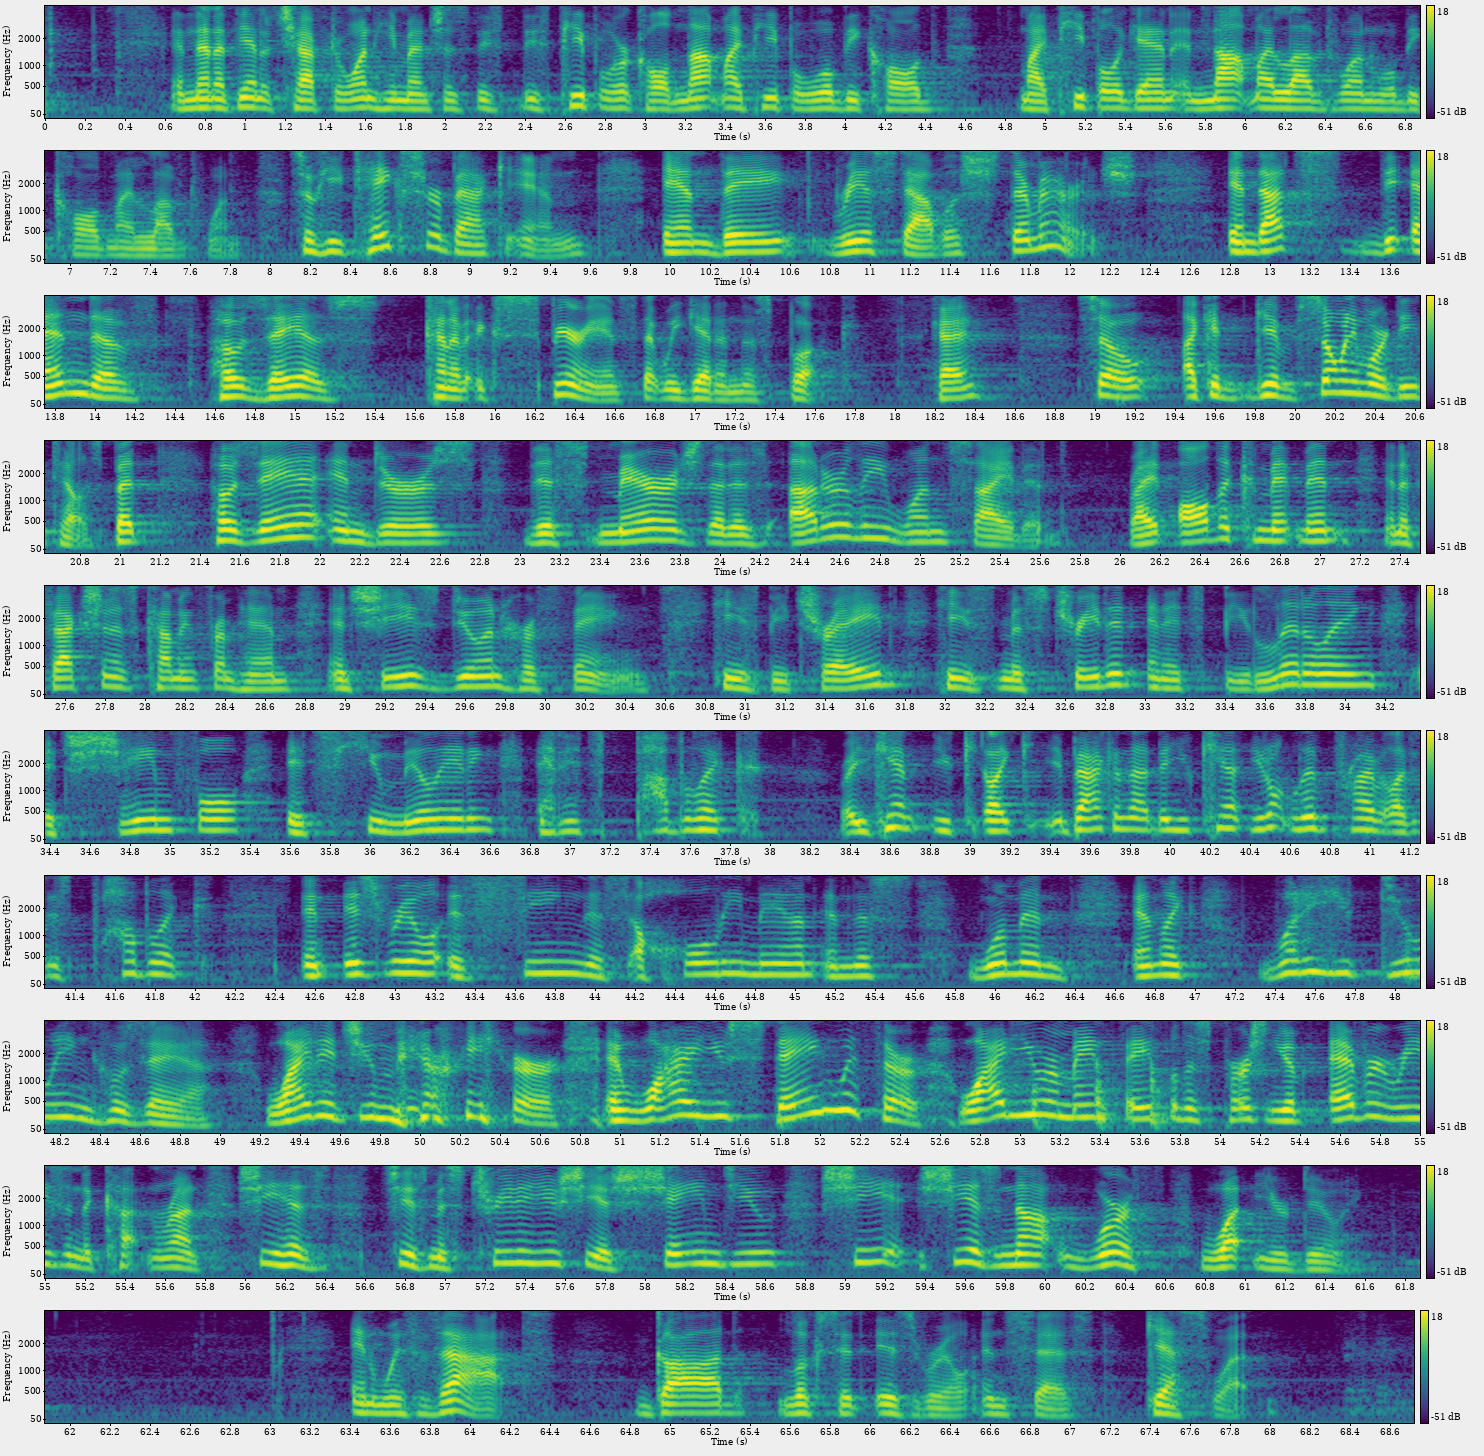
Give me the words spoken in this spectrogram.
And then at the end of chapter one, he mentions these, these people who are called not my people will be called my people again, and not my loved one will be called my loved one. So he takes her back in, and they reestablish their marriage. And that's the end of Hosea's kind of experience that we get in this book. Okay? So I could give so many more details, but Hosea endures this marriage that is utterly one sided, right? All the commitment and affection is coming from him, and she's doing her thing. He's betrayed, he's mistreated, and it's belittling, it's shameful, it's humiliating, and it's public. Right? You can't, you, like back in that day, you can't, you don't live private life, it's public. And Israel is seeing this, a holy man and this woman, and like, what are you doing, Hosea? Why did you marry her? And why are you staying with her? Why do you remain faithful to this person? You have every reason to cut and run. She has, she has mistreated you, she has shamed you, she, she is not worth what you're doing. And with that, God looks at Israel and says, Guess what?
